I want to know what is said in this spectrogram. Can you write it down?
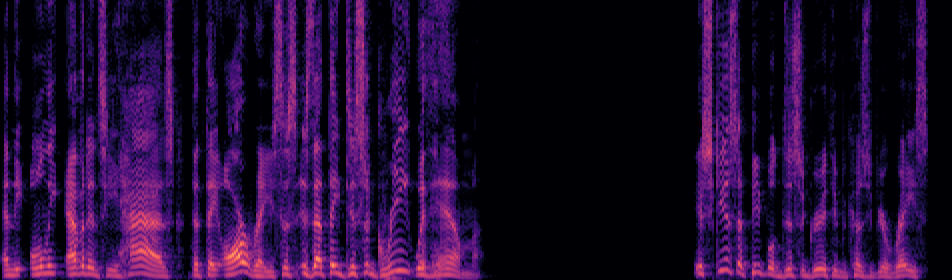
and the only evidence he has that they are racist is that they disagree with him. Excuse that people disagree with you because of your race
